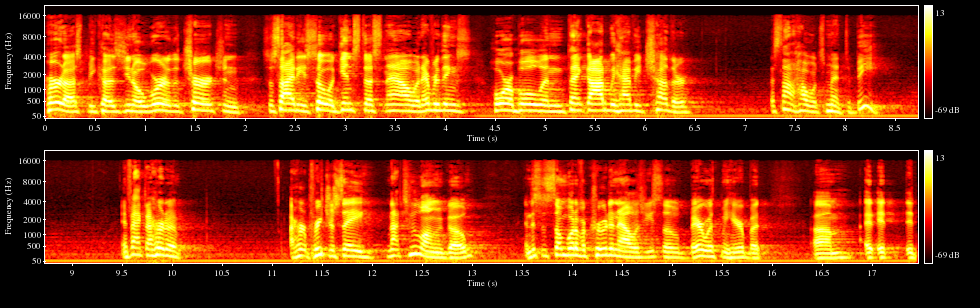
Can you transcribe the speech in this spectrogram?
hurt us because, you know, we're the church and society is so against us now and everything's horrible and thank God we have each other. That's not how it's meant to be. In fact, I heard a I heard a preacher say not too long ago and this is somewhat of a crude analogy, so bear with me here, but um, it, it, it,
